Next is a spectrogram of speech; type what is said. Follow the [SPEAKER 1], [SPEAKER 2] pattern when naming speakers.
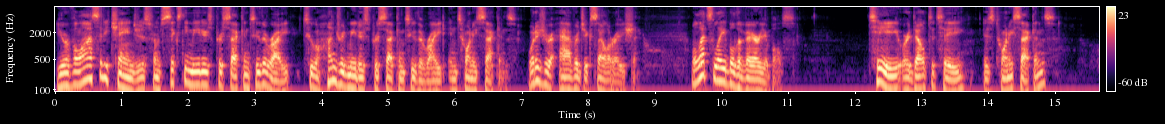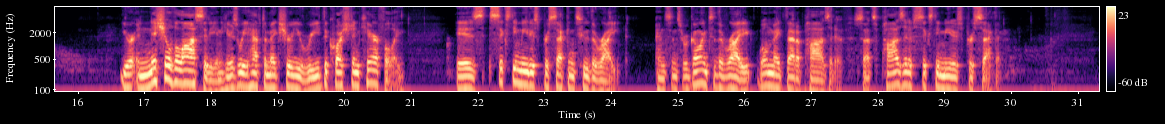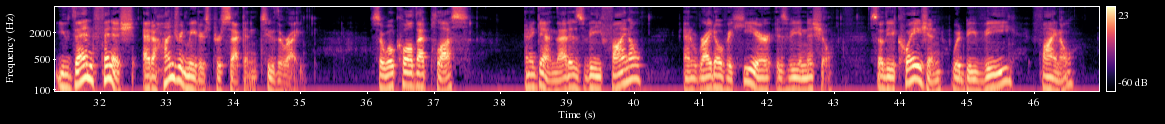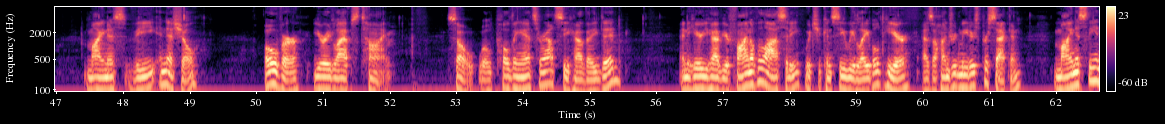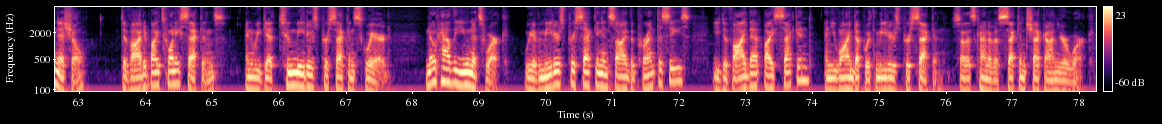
[SPEAKER 1] Your velocity changes from 60 meters per second to the right to 100 meters per second to the right in 20 seconds. What is your average acceleration? Well, let's label the variables. t, or delta t, is 20 seconds. Your initial velocity, and here's where you have to make sure you read the question carefully, is 60 meters per second to the right. And since we're going to the right, we'll make that a positive. So that's positive 60 meters per second. You then finish at 100 meters per second to the right. So we'll call that plus. And again, that is V final, and right over here is V initial. So the equation would be V final minus V initial over your elapsed time. So we'll pull the answer out, see how they did. And here you have your final velocity, which you can see we labeled here as 100 meters per second, minus the initial, divided by 20 seconds, and we get 2 meters per second squared. Note how the units work. We have meters per second inside the parentheses. You divide that by second, and you wind up with meters per second. So that's kind of a second check on your work.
